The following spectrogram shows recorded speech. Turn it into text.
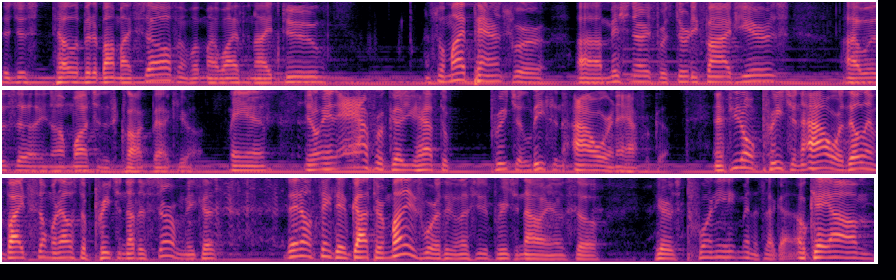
to just tell a bit about myself and what my wife and I do. And so my parents were uh, missionaries for 35 years. I was, uh, you know, I'm watching this clock back here. Man, you know, in Africa, you have to preach at least an hour in Africa. And if you don't preach an hour, they'll invite someone else to preach another sermon because they don't think they've got their money's worth unless you preach an hour. You know, so here's 28 minutes I got. Okay, um,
